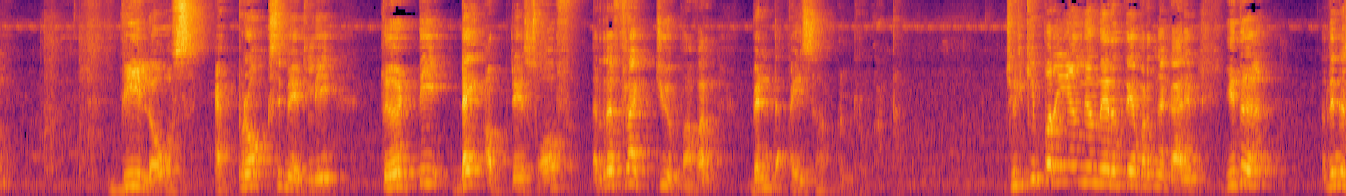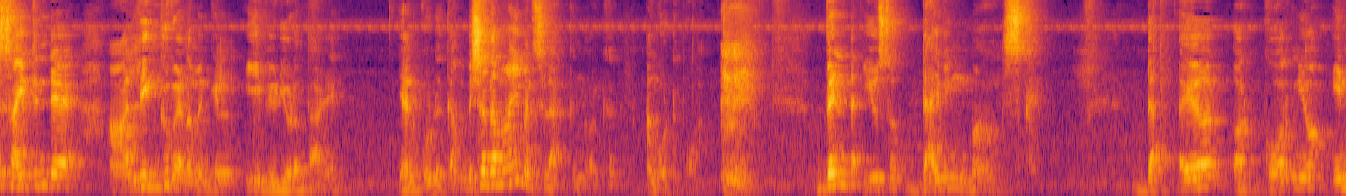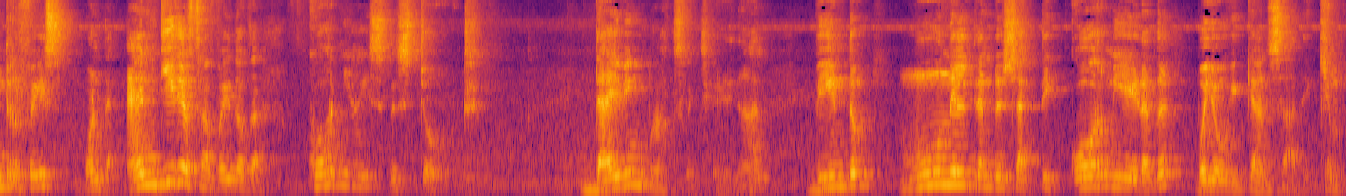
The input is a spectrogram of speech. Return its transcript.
we lose approximately thirty 30 dioptres of reflective power when the eyes are underwater. ചുരുക്കി പറയാൻ ഞാൻ നേരത്തെ പറഞ്ഞ കാര്യം ഇത് അതിന്റെ സൈറ്റിന്റെ ലിങ്ക് വേണമെങ്കിൽ ഈ വീഡിയോയുടെ താഴെ ഞാൻ കൊടുക്കാം വിശദമായി മനസ്സിലാക്കുന്നവർക്ക് അങ്ങോട്ട് പോകാം when the use of diving mask the air or cornea interface on the anterior surface of the is restored. Diving masks വെച്ച് കഴിഞ്ഞാൽ വീണ്ടും മൂന്നിൽ രണ്ട് ശക്തി കോർണിയയുടേത് ഉപയോഗിക്കാൻ സാധിക്കും.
